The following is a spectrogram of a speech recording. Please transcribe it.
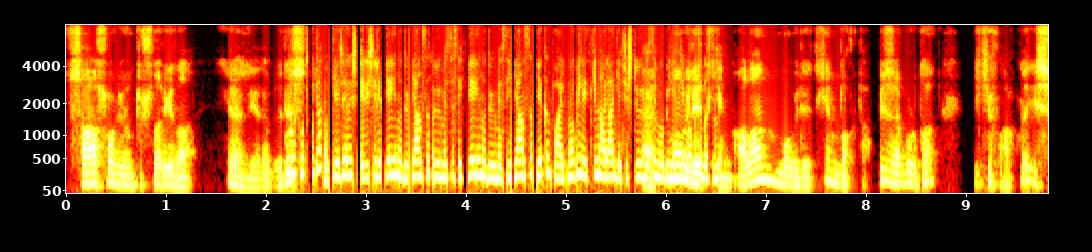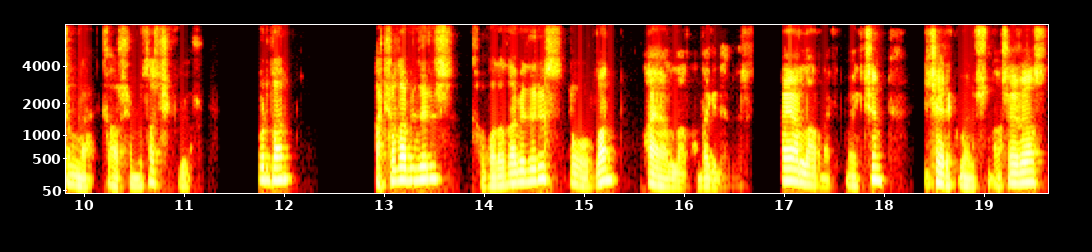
sağ sol yön tuşlarıyla ilerleyebiliriz. Kucak gece yayına dü- yansıt düğmesi sek yayına düğmesi yansıt yakın fay mobil etkin alan geçiş düğmesi Evet, mobil etkin mobil basılı. etkin alan, mobil etkin nokta. Bize burada iki farklı isimle karşımıza çıkıyor. Buradan açılabiliriz, kapatabiliriz. Doğrudan ayarlarına da gidebiliriz. Ayarlarına gitmek için içerik menüsünü açacağız.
